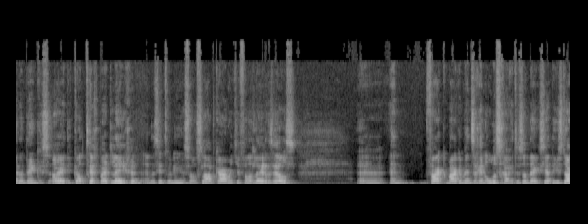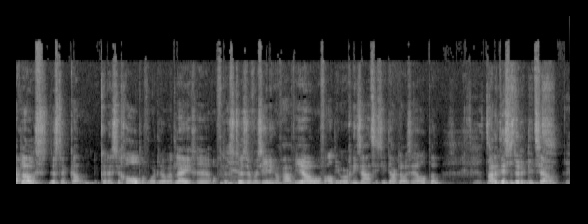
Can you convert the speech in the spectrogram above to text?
En dan denken ze, oh ja, die kan terecht bij het leger. En dan zitten we nu in zo'n slaapkamertje van het leger des Hels. Eh, en vaak maken mensen geen onderscheid. Dus dan denken ze, ja, die is dakloos. Dus dan kan, kunnen ze geholpen worden door het leger of de Ja. tussenvoorziening of HVO of al die organisaties die daklozen helpen. Maar dat is natuurlijk niet zo. Ja.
